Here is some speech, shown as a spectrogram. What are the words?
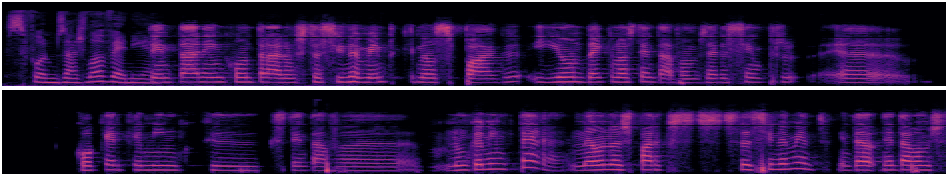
se formos à Eslovénia. Tentar encontrar um estacionamento que não se pague e onde é que nós tentávamos? Era sempre uh, qualquer caminho que, que, se tentava, num caminho de terra, não nos parques de estacionamento. Então, tentávamos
